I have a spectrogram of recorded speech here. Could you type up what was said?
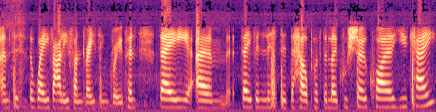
um, so this is the Wey Valley fundraising group, and they um, they've enlisted the help of the local show choir UK,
